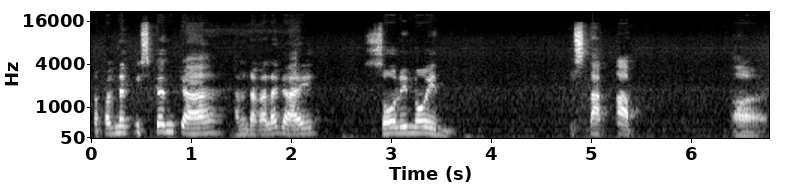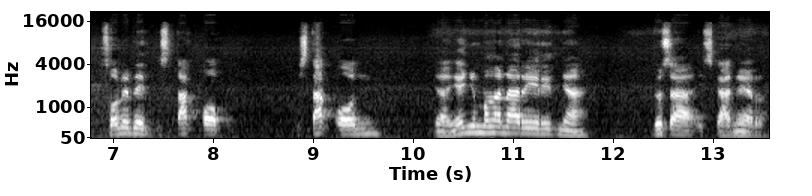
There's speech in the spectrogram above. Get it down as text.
Kapag nag-scan ka, ang nakalagay, solenoid stack up. Uh, solenoid stack up, stack on. Yan, yan yung mga nare-read niya do sa scanner.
